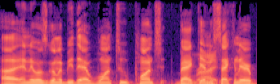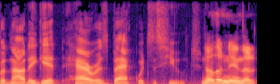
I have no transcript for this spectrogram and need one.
uh, and it was going to be that one-two punch back there in the secondary. But now they get Harris back, which is huge. Another name that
